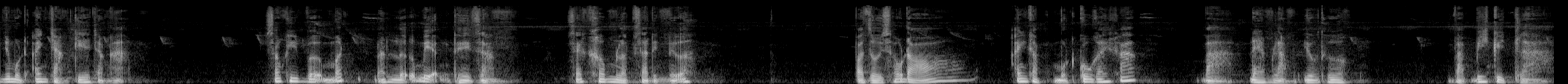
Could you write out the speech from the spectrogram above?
như một anh chàng kia chẳng hạn, sau khi vợ mất đã lỡ miệng thề rằng sẽ không lập gia đình nữa. Và rồi sau đó, anh gặp một cô gái khác và đem lòng yêu thương. Và bi kịch là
